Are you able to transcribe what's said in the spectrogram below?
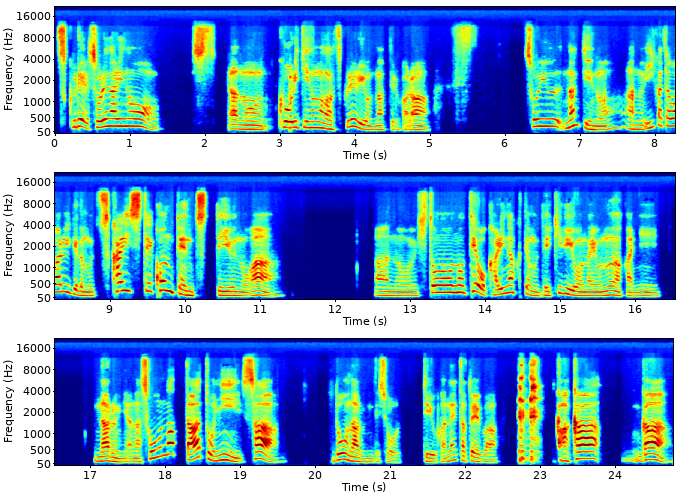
作れる、それなりの、しあの、クオリティのものが作れるようになってるから、そういう、なんていうの？あの、言い方悪いけども、使い捨てコンテンツっていうのが、あの、人の手を借りなくてもできるような世の中になるんやな。そうなった後に、さあ、どうなるんでしょうっていうかね。例えば、画家が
